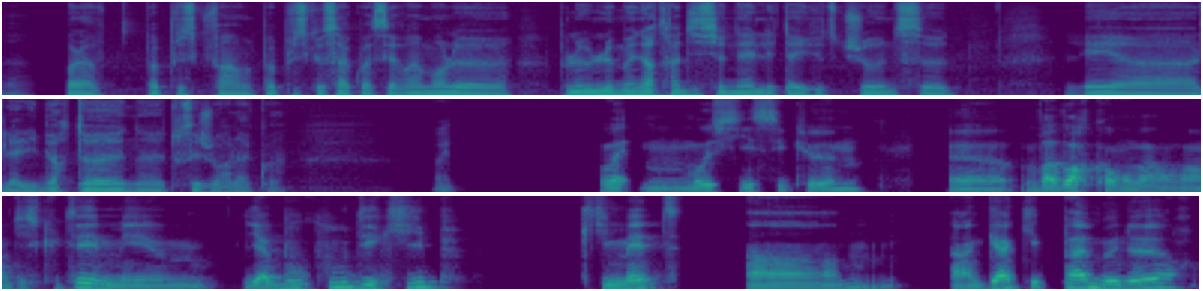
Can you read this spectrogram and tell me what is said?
Euh, voilà, pas plus, pas plus que ça, quoi. C'est vraiment le, le, meneur traditionnel, les Tyus Jones, euh, les, la Liberton, tous ces joueurs-là, quoi. Ouais, moi aussi, c'est que on va voir quand on va, en discuter, mais il y a beaucoup d'équipes qui mettent un, un gars qui est pas meneur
